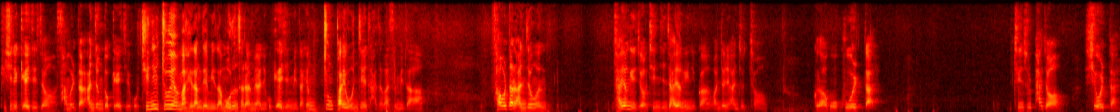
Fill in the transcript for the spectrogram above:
귀신이 깨지죠. 3월달 안정도 깨지고 진일주에만 해당됩니다. 모르는 사람이 아니고 깨집니다. 형충파의 원진이 다 들어갔습니다. 4월달 안정은 자영이죠. 진진 자영이니까 완전히 안 좋죠. 그러고 9월달 진술 파죠. 10월달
